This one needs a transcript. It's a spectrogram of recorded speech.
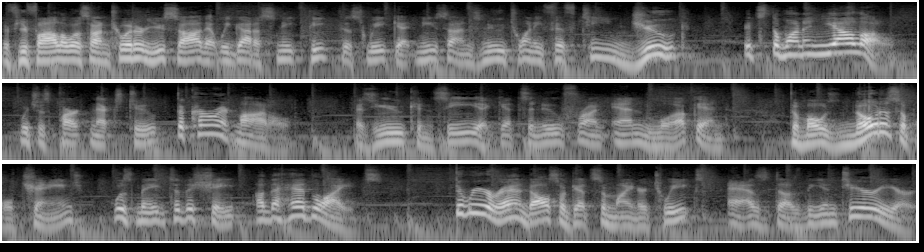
If you follow us on Twitter, you saw that we got a sneak peek this week at Nissan's new 2015 Juke. It's the one in yellow, which is parked next to the current model. As you can see, it gets a new front end look, and the most noticeable change was made to the shape of the headlights. The rear end also gets some minor tweaks, as does the interior.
